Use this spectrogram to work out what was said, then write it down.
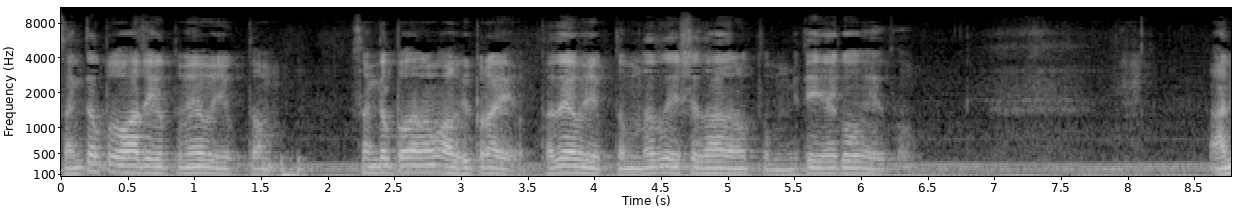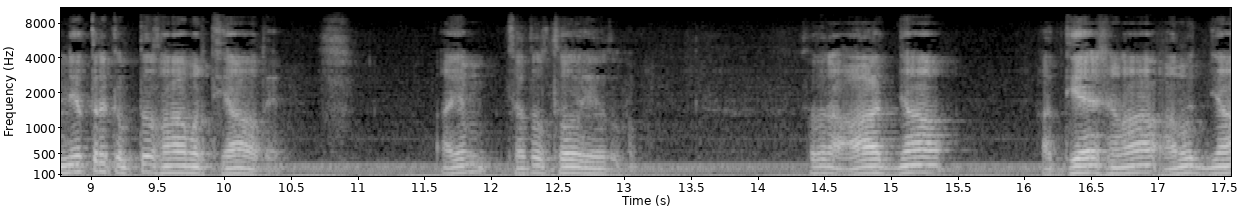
సంకల్పవాచకత్వమేవ యుక్తం సంకల్ప నామ అభిప్రాయ తదేవ యుక్తం నర్దేశధారణత్వం ఇది ఏకో హేతు అన్యత్ర కృప్తసామర్థ్యాత్ అయం చతుర్థో హేతు తదన ఆజ్ఞా अध्येषण अनुज्ञा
